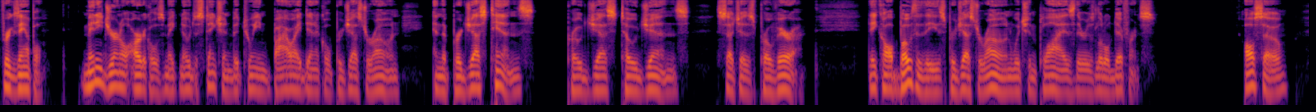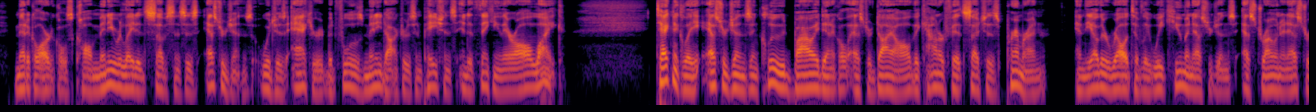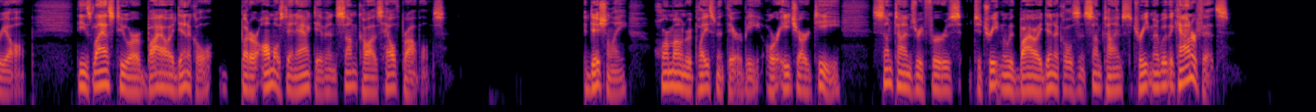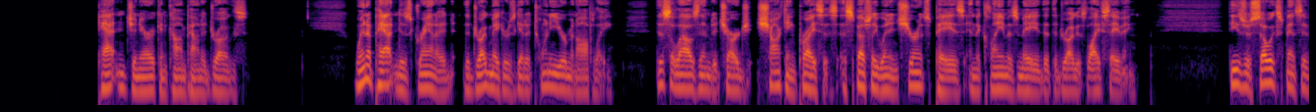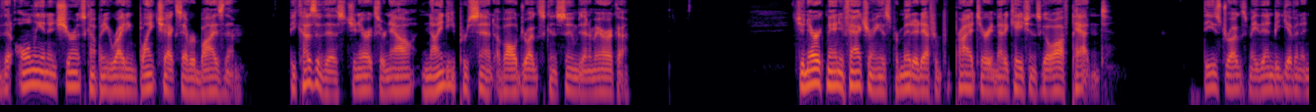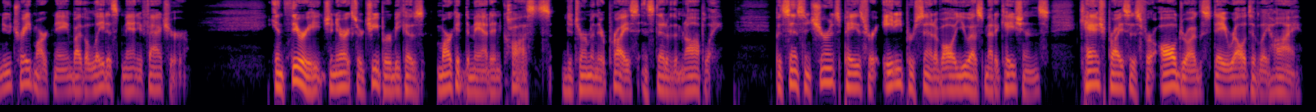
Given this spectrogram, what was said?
For example, many journal articles make no distinction between bioidentical progesterone and the progestins, progestogens, such as Provera. They call both of these progesterone, which implies there is little difference. Also, medical articles call many related substances estrogens, which is accurate but fools many doctors and patients into thinking they're all alike. Technically, estrogens include bioidentical estradiol, the counterfeits such as Premarin, and the other relatively weak human estrogens, estrone and estriol. These last two are bioidentical but are almost inactive and some cause health problems. Additionally, hormone replacement therapy, or HRT, sometimes refers to treatment with bioidenticals and sometimes to treatment with the counterfeits. Patent, generic, and compounded drugs. When a patent is granted, the drug makers get a 20 year monopoly. This allows them to charge shocking prices, especially when insurance pays and the claim is made that the drug is life saving. These are so expensive that only an insurance company writing blank checks ever buys them. Because of this, generics are now 90% of all drugs consumed in America. Generic manufacturing is permitted after proprietary medications go off patent. These drugs may then be given a new trademark name by the latest manufacturer. In theory, generics are cheaper because market demand and costs determine their price instead of the monopoly. But since insurance pays for 80% of all U.S. medications, cash prices for all drugs stay relatively high.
